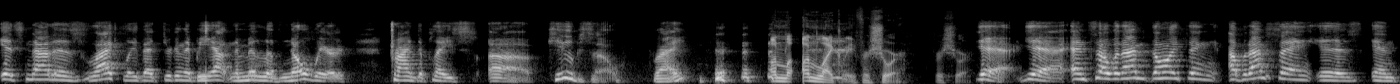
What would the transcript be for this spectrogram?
it's not as likely that you're going to be out in the middle of nowhere trying to place uh, cubes, though, right? Un- unlikely, for sure. For sure. Yeah, yeah. And so what I'm the only thing uh, what I'm saying is in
